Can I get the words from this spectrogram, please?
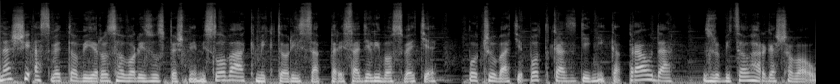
Naši a svetoví rozhovory s úspešnými Slovákmi, ktorí sa presadili vo svete. Počúvate podcast denníka Pravda s Ľubicou Hargašovou.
